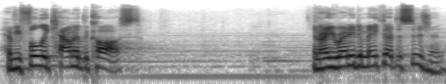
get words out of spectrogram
Have you fully counted the cost? And are you ready to make that decision?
